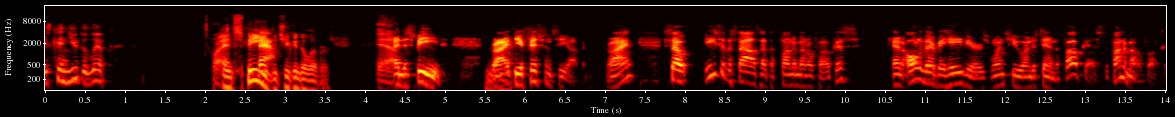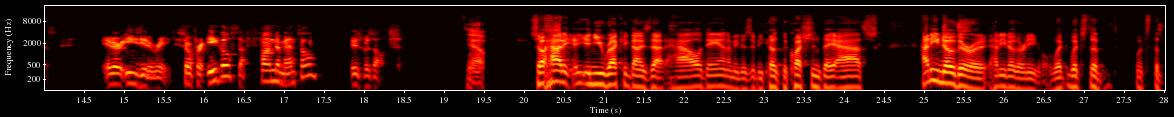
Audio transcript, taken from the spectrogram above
is can you deliver? Right. And speed now, that you can deliver. Yeah. And the speed, mm-hmm. right? The efficiency of it, right? So each of the styles has a fundamental focus and all of their behaviors, once you understand the focus, the fundamental focus, they're easy to read. So for Eagles, the fundamental is results. Yeah. So how do you, and you recognize that how Dan? I mean, is it because the questions they ask? How do you know they're a, how do you know they're an eagle? What what's the what's the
